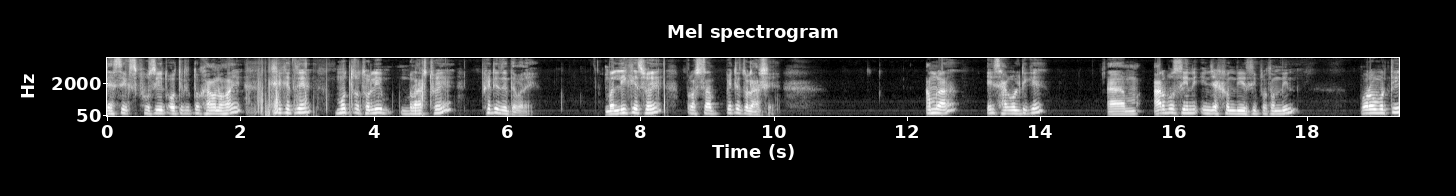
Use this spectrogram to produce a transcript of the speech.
লেসিক্স ফুসিট অতিরিক্ত খাওয়ানো হয়, সেক্ষেত্রে মূত্রথলি ব্রাস্ট হয়ে ফেটে যেতে পারে বা লিকেজ হয়ে প্রস্রাব পেটে চলে আসে। আমরা এই ছাগলটিকে আরবোসিন ইঞ্জেকশন দিয়েছি প্রথম দিন, পরবর্তী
